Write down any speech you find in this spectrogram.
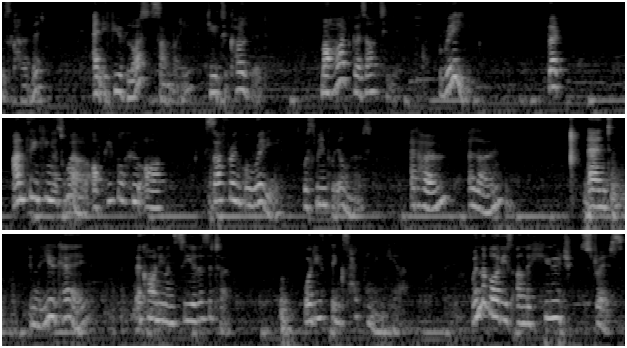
with COVID. And if you've lost somebody due to COVID, my heart goes out to you, really. But I'm thinking as well of people who are suffering already with mental illness at home, alone, and in the UK, they can't even see a visitor. What do you think's happening here? When the body is under huge stress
